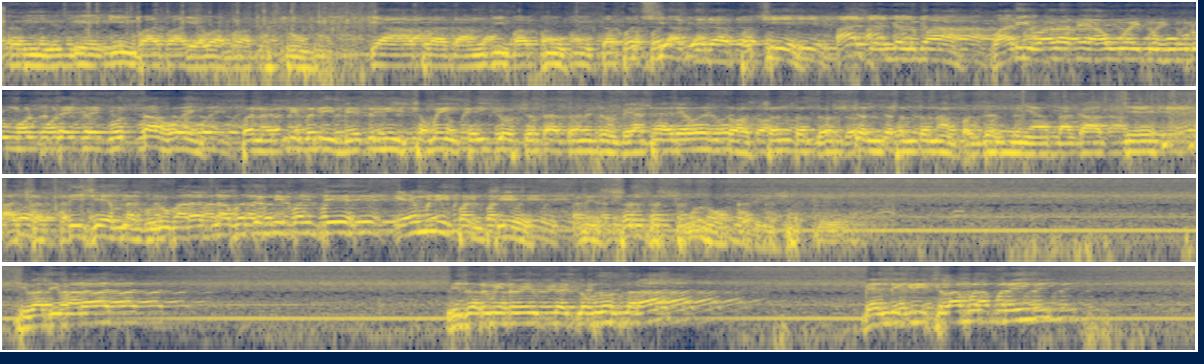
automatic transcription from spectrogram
કરી કે એ વાત કહેવા માંગુ છું કે આપણા દામજી બાપુ તપસ્યા કર્યા પછી આ જંગલમાં વાડીવાળાને આવું હોય તો ઉગડું મોટરસાઇકલ ગોતતા હોય પણ આટલી બધી મેદની સમય થઈ ગયો છતાં તમે જો બેઠા રહ્યા હોય તો આ સંત દર્શન સંતના ભજનની આ તાકાત છે આ શક્તિ છે એમના ગુરુ મહારાજના ભજનની પણ છે એમની પણ છે અને સંત શું ન કરી શકે શિવાજી મહારાજ વિધર્મીનો એટલો બધો તરાસ. બેન દીકરી સલામત નહીં.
